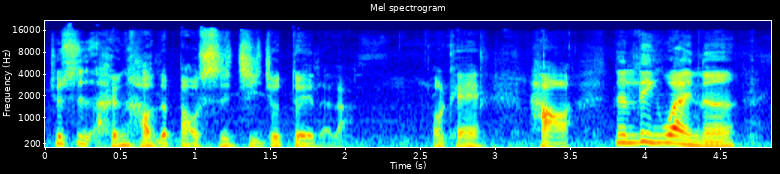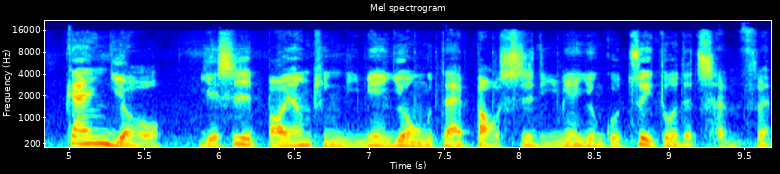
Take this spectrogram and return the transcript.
就是很好的保湿剂就对了啦。OK，好，那另外呢，甘油也是保养品里面用在保湿里面用过最多的成分。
